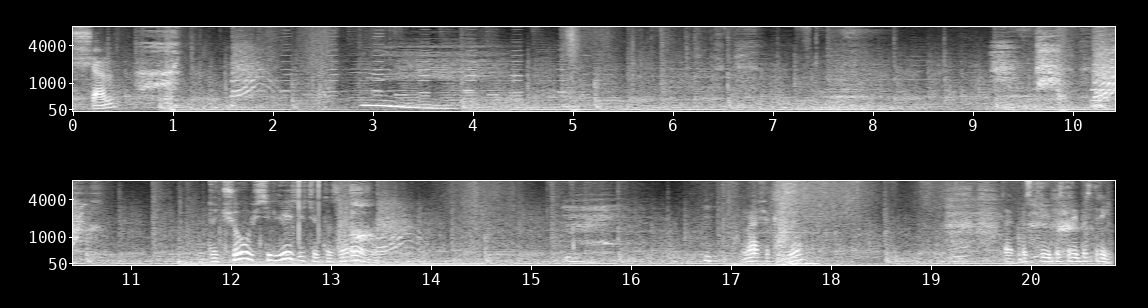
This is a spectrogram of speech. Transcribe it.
Лещам. Да чё вы все лезете-то, зараза? Нафиг, где? Так, быстрее, быстрее, быстрее.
